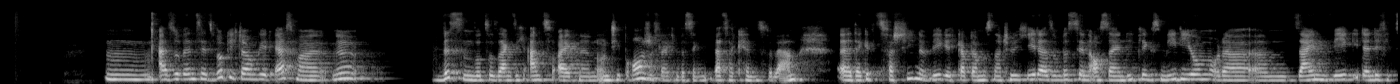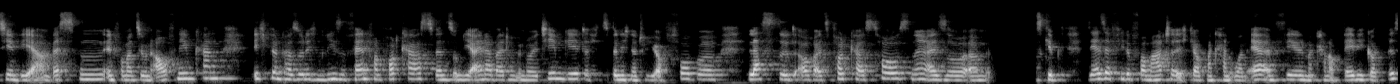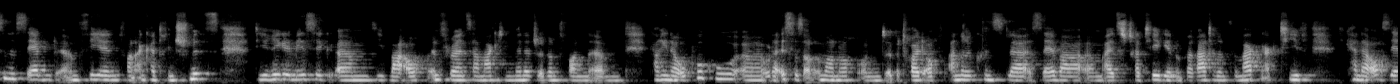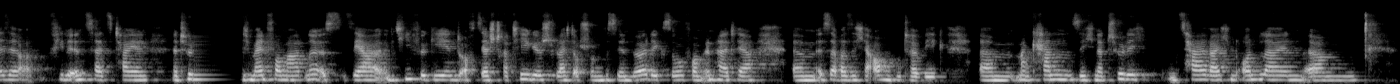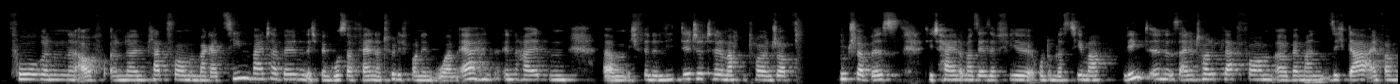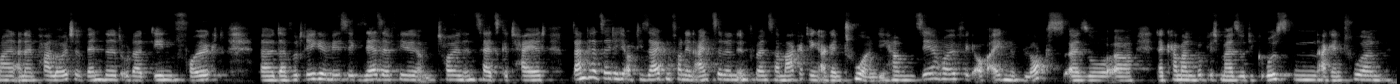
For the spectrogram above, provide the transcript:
Mm, also wenn es jetzt wirklich darum geht, erstmal ne, Wissen sozusagen sich anzueignen und die Branche vielleicht ein bisschen besser kennenzulernen. Äh, da gibt es verschiedene Wege. Ich glaube, da muss natürlich jeder so ein bisschen auch sein Lieblingsmedium oder ähm, seinen Weg identifizieren, wie er am besten Informationen aufnehmen kann. Ich bin persönlich ein Riesenfan von Podcasts, wenn es um die Einarbeitung in neue Themen geht. Jetzt bin ich natürlich auch vorbelastet, auch als Podcast-Host. Ne? Also ähm, es gibt sehr, sehr viele Formate. Ich glaube, man kann OMR empfehlen, man kann auch Baby Got Business sehr gut empfehlen von Ann-Kathrin Schmitz, die regelmäßig, ähm, die war auch Influencer Marketing Managerin von ähm, Farina Opoku äh, oder ist es auch immer noch und äh, betreut auch andere Künstler, ist selber ähm, als Strategin und Beraterin für Marken aktiv. Die kann da auch sehr, sehr viele Insights teilen. Natürlich mein Format ne, ist sehr in Tiefe gehend, oft sehr strategisch, vielleicht auch schon ein bisschen nerdig so vom Inhalt her, ähm, ist aber sicher auch ein guter Weg. Ähm, man kann sich natürlich in zahlreichen Online- ähm, Foren, auf Online-Plattformen und Magazinen weiterbilden. Ich bin großer Fan natürlich von den OMR-Inhalten. Ähm, ich finde, Lead Digital macht einen tollen Job. FutureBiz, die teilen immer sehr, sehr viel rund um das Thema. LinkedIn ist eine tolle Plattform, äh, wenn man sich da einfach mal an ein paar Leute wendet oder denen folgt. Äh, da wird regelmäßig sehr, sehr viel tollen Insights geteilt. Dann tatsächlich auch die Seiten von den einzelnen Influencer-Marketing-Agenturen. Die haben sehr häufig auch eigene Blogs. Also äh, da kann man wirklich mal so die größten Agenturen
